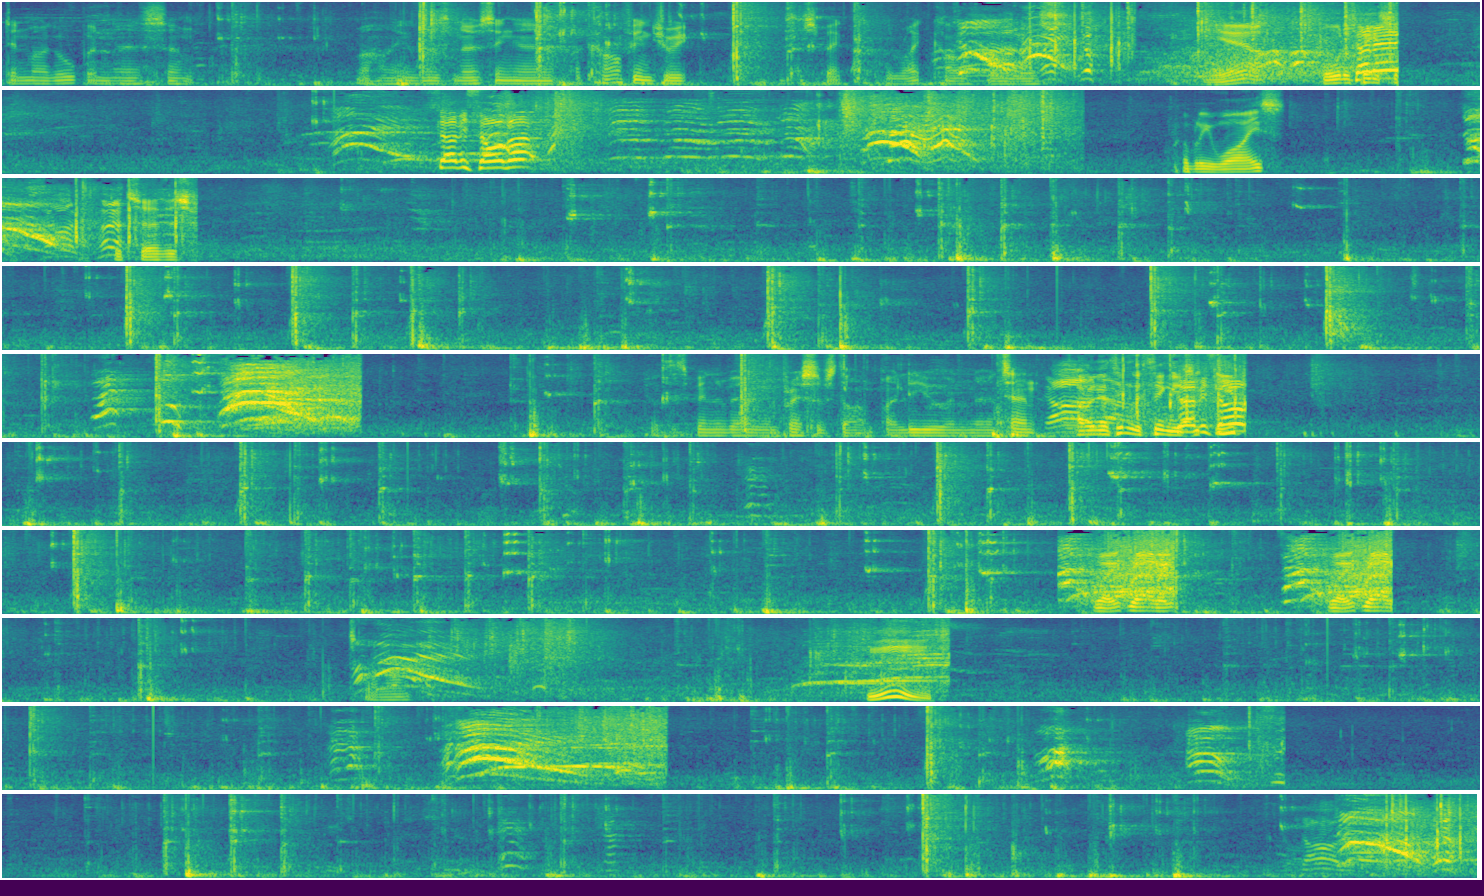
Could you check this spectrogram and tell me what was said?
play Denmark Open as um, Rahayu was nursing a, a calf injury. I suspect the right calf. Yeah, quarter piece. Service over. Probably wise. Good service. It's a very impressive start by Liu and uh, Tan. I mean, I think the thing is, Service you, wait, rally. Wait, rally. It's gone on.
